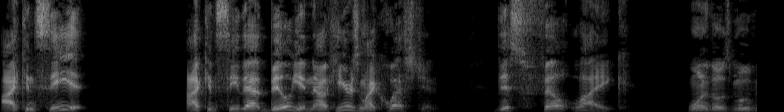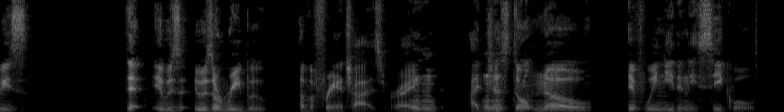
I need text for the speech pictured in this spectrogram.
I can see it. I can see that billion. Now, here's my question. This felt like one of those movies that it was it was a reboot of a franchise, right? Mhm. I Mhm. just don't know if we need any sequels.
